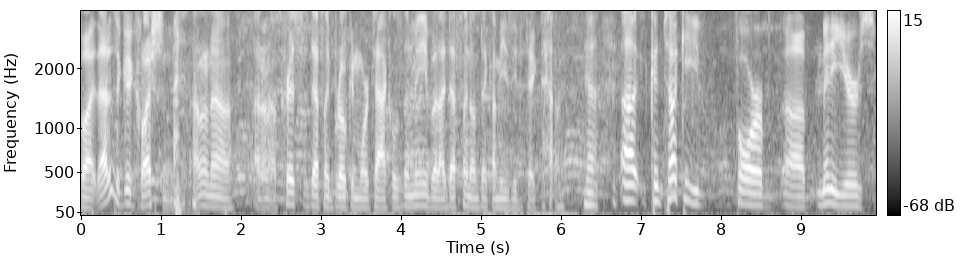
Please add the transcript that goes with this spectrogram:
but that is a good question. I don't know. I don't know. Chris has definitely broken more tackles than me, but I definitely don't think I'm easy to take down. Yeah. Uh, Kentucky, for uh, many years,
